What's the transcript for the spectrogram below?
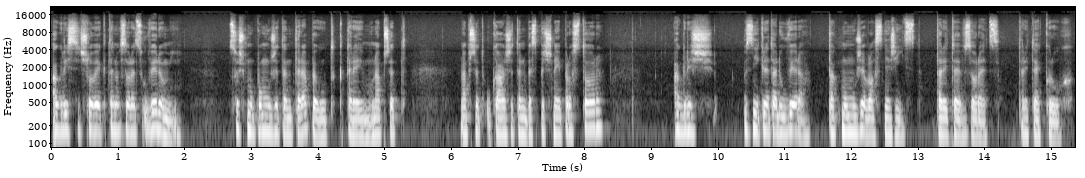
A když si člověk ten vzorec uvědomí, což mu pomůže ten terapeut, který mu napřed, napřed ukáže ten bezpečný prostor a když vznikne ta důvěra, tak mu může vlastně říct, tady to je vzorec, tady to je kruh.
